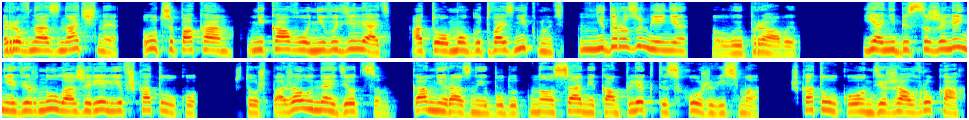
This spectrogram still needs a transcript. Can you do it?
равнозначные. Лучше пока никого не выделять, а то могут возникнуть недоразумения. Вы правы. Я не без сожаления вернула ожерелье в шкатулку. Что ж, пожалуй, найдется. Камни разные будут, но сами комплекты схожи весьма. Шкатулку он держал в руках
